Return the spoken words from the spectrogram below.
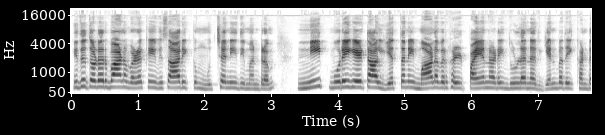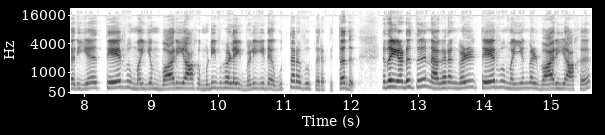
இது தொடர்பான வழக்கை விசாரிக்கும் உச்சநீதிமன்றம் நீட் முறைகேட்டால் எத்தனை மாணவர்கள் பயனடைந்துள்ளனர் என்பதை கண்டறிய தேர்வு மையம் வாரியாக முடிவுகளை வெளியிட உத்தரவு பிறப்பித்தது. இதையடுத்து நகரங்கள் தேர்வு மையங்கள் வாரியாக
